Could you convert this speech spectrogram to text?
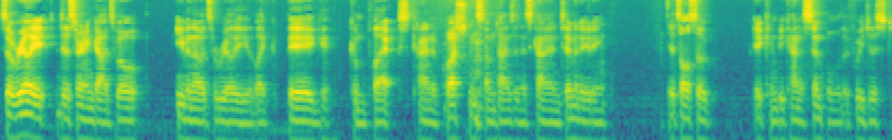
so, really, discerning God's will, even though it's a really like big, complex kind of question sometimes, and it's kind of intimidating, it's also it can be kind of simple if we just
